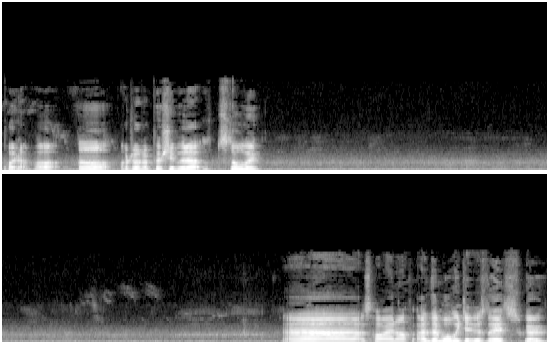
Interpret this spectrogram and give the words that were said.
Point up. Oh, oh, I'm trying to push it without stalling. Ah, that's high enough. And then what we do is this: go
